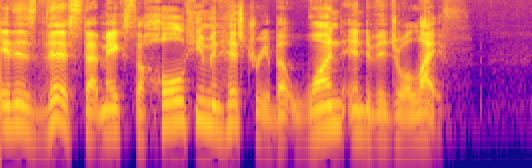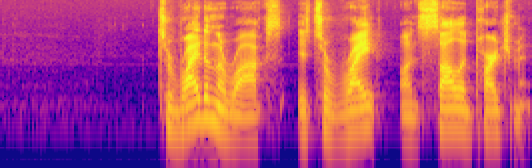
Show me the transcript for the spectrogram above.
it is this that makes the whole human history but one individual life. To write on the rocks is to write on solid parchment,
